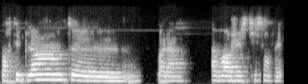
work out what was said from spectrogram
porter plainte, euh, voilà, avoir justice en fait.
